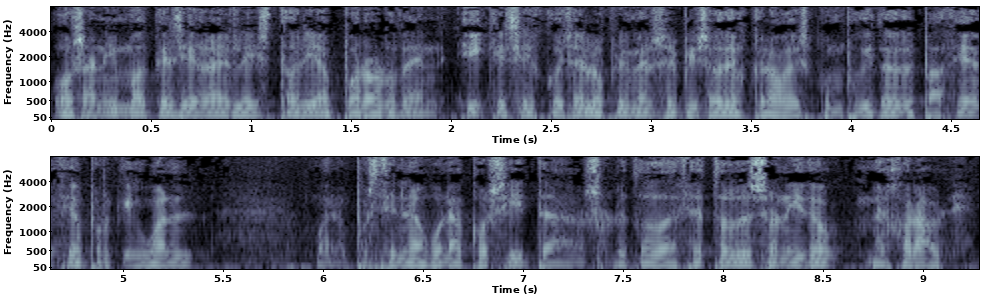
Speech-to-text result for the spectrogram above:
os animo a que sigáis la historia por orden y que si escucháis los primeros episodios que lo hagáis con un poquito de paciencia, porque igual, bueno, pues tiene alguna cosita, sobre todo efectos de sonido, mejorable.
